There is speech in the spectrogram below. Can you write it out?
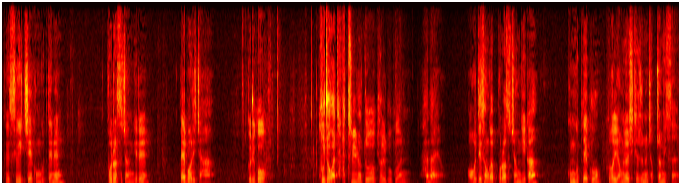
그 스위치에 공급되는 플러스 전기를 빼버리자. 그리고 구조가 다 틀려도 결국은 하나예요. 어디선가 플러스 전기가 공급되고 그걸 연결시켜주는 접점이 있어요.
